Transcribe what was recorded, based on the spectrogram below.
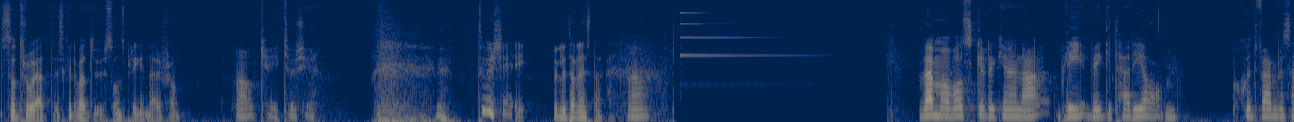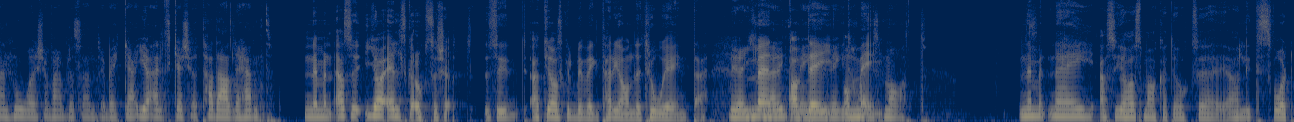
så tror jag att det skulle vara du som springer därifrån. Ja, okej, touché. Touché! Vill du ta nästa? Ja. Vem av oss skulle kunna bli vegetarian? 75% Moa, 25% Rebecka. Jag älskar kött, hade aldrig hänt. Nej men alltså jag älskar också kött. Så att jag skulle bli vegetarian, det tror jag inte. Men jag gillar Men inte av dig och mig. mat. Nej men nej, alltså jag har smakat det också. Jag har lite svårt.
